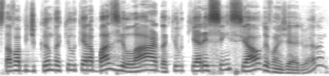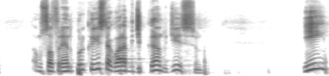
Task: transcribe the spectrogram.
estavam abdicando daquilo que era basilar, daquilo que era essencial do Evangelho. Era, estavam sofrendo por Cristo e agora abdicando disso. E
